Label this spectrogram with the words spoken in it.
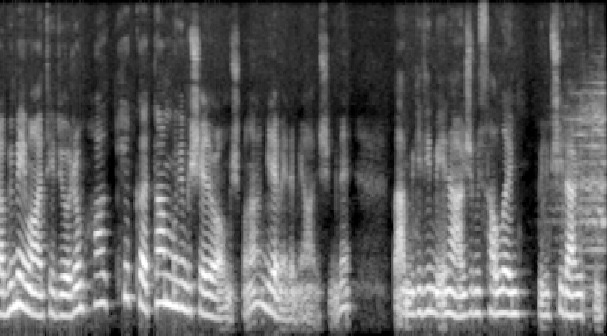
Rabbime emanet ediyorum. Hakikaten bugün bir şeyler olmuş bana. Bilemedim yani şimdi. Ben bir gideyim bir enerjimi sallayayım. Böyle bir şeyler yapayım.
